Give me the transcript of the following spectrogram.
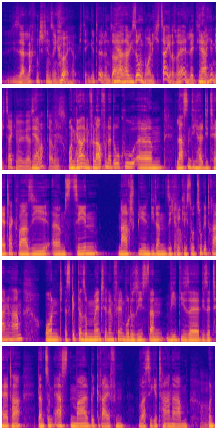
wie sie da lachend stehen, so, ja, ich habe ich den getötet. Und so, Ja. das habe ich so gemacht. Ich zeige das mal, hey, leg dich Ja. mal hin, ich zeige dir mal, wer es Ja. gemacht hat. Und es- Und genau in dem Verlauf von der Doku ähm, lassen die halt die Täter quasi ähm, Szenen nachspielen, die dann sich Genau. wirklich so zugetragen haben. Und es gibt dann so Momente in dem Film, wo du siehst dann, wie diese, diese Täter dann zum ersten Mal begreifen, was sie getan haben. Mhm. Und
